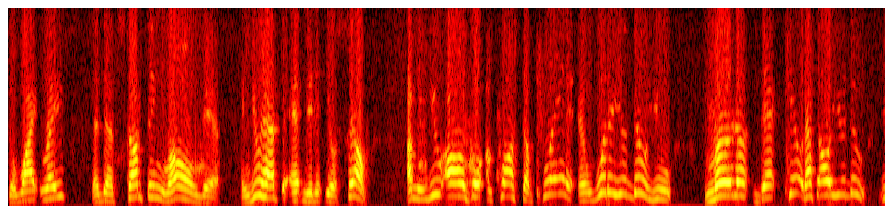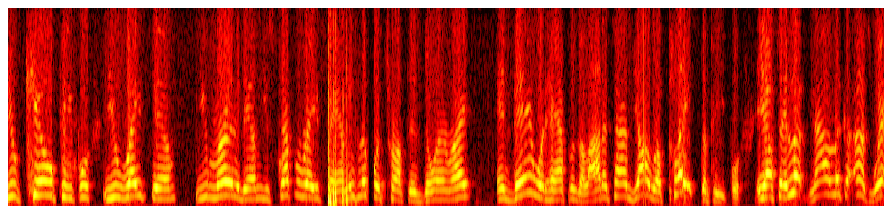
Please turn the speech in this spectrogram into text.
the white race, that there's something wrong there. And you have to admit it yourself. I mean, you all go across the planet, and what do you do? You murder, that kill. That's all you do. You kill people, you rape them, you murder them, you separate families. Look what Trump is doing, right? And then what happens a lot of times, y'all replace the people. And y'all say, look, now look at us. We're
